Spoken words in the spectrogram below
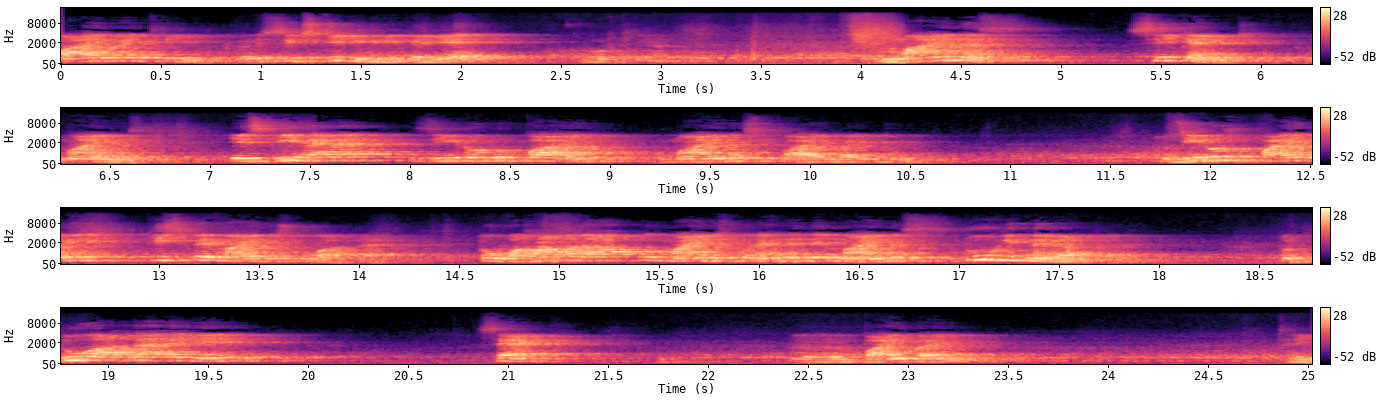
pi by three sixty degree पे ये माइनस सीकेंड माइनस, इसकी है zero to pi, minus pi by two. तो ज़ीरो टू पाई में किस पे माइनस टू आता है? तो वहाँ पर आप माइनस को रहने दें, माइनस टू कितने में आता है? तो टू आता है ये sec pi by three.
